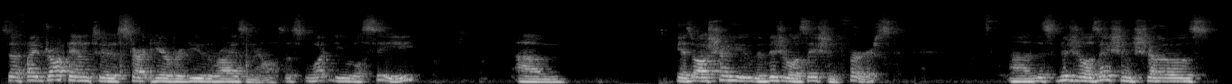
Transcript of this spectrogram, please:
So if I drop into Start Here, Review the RISE Analysis, what you will see um, is I'll show you the visualization first. Uh, this visualization shows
